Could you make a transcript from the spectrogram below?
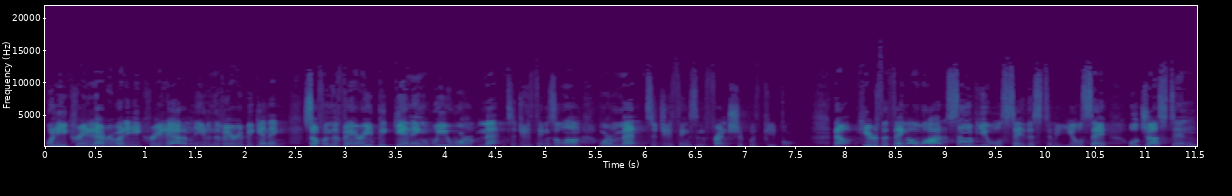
When he created everybody, he created Adam and Eve in the very beginning. So from the very beginning, we weren't meant to do things alone. We're meant to do things in friendship with people. Now, here's the thing. A lot some of you will say this to me. You'll say, "Well, Justin,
